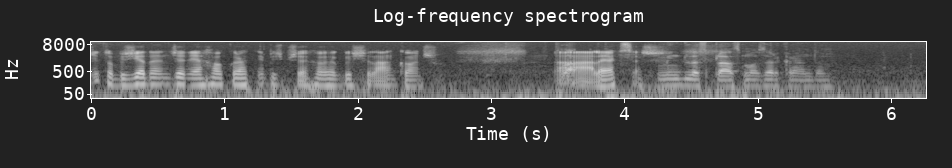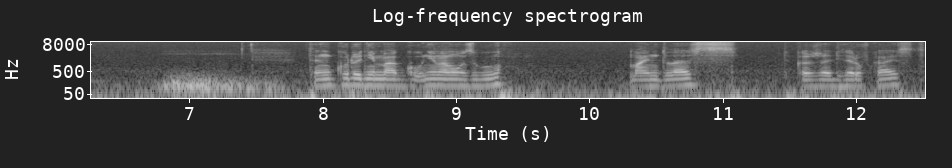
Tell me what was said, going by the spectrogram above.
Nie, to byś jeden dzień jechał, akurat nie byś przyjechał, jakby się LAN kończył. No, ale jak chcesz. Mindless Plasma z Arkrandom. Ten góry nie ma, nie ma mózgu. Mindless, tylko że literówka jest.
